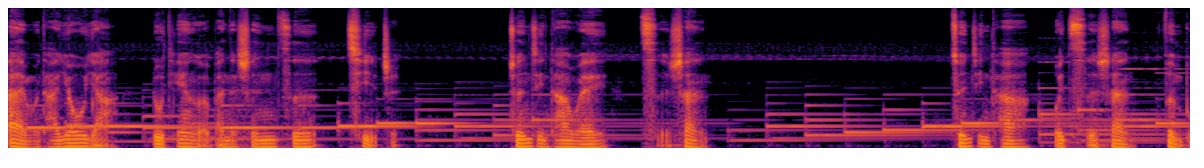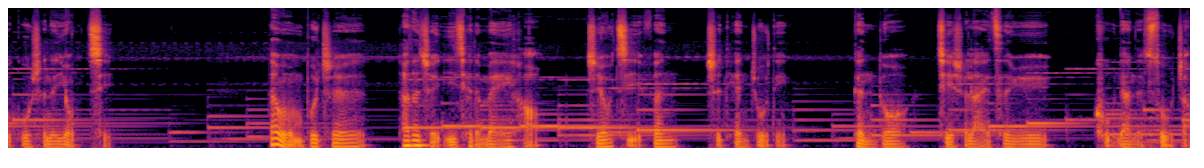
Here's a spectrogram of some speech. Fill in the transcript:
爱慕她优雅如天鹅般的身姿气质，尊敬她为。慈善，尊敬他为慈善奋不顾身的勇气，但我们不知他的这一切的美好，只有几分是天注定，更多其实来自于苦难的塑造。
